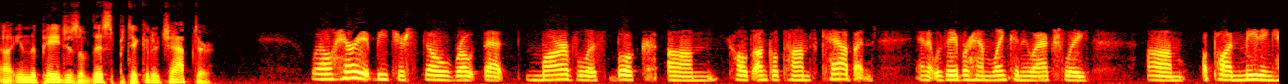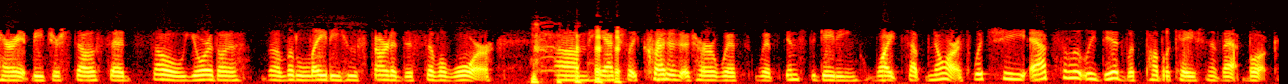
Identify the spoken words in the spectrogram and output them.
uh, in the pages of this particular chapter. Well, Harriet Beecher Stowe wrote that marvelous book um, called Uncle Tom's Cabin, and it was Abraham Lincoln who actually um, upon meeting Harriet Beecher Stowe, said, "So you're the the little lady who started this Civil War." Um, he actually credited her with with instigating whites up north, which she absolutely did with publication of that book.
